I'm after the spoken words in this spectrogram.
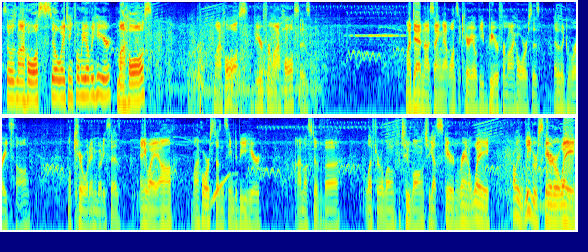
So is my horse still waiting for me over here? My horse? My horse. Beer for my horses. My dad and I sang that once at karaoke, Beer for My Horses. That is a great song. I don't care what anybody says. Anyway, uh, my horse doesn't seem to be here. I must have, uh, left her alone for too long. She got scared and ran away. Probably the Leevers scared her away.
